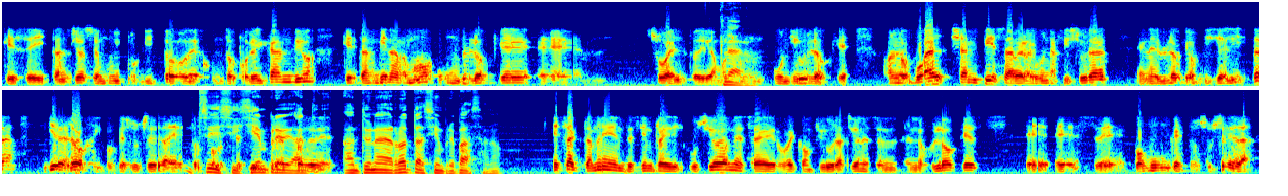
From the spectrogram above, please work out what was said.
que se distanció hace muy poquito de Juntos por el Cambio, que también armó un bloque eh, suelto, digamos, un unibloque. Con lo cual ya empieza a haber alguna fisura en el bloque oficialista y era lógico que suceda esto. Sí, sí, siempre, ante, una derrota siempre pasa, ¿no? Exactamente, siempre hay discusiones, hay reconfiguraciones en, los bloques, eh, es eh, común que esto suceda.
